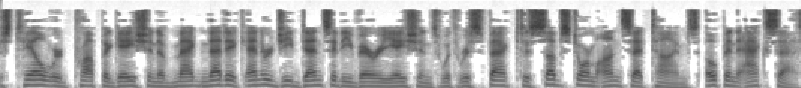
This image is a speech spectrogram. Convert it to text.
– Tailward propagation of magnetic energy density variations with respect to substorm onset times open access.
